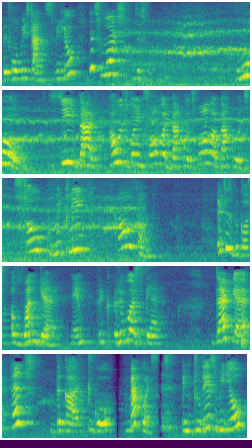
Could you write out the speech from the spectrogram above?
before we start this video, let's watch this one. Whoa! See that? How it's going forward, backwards, forward, backwards so quickly? How come? It is because of one gear named reverse gear. That gear helps the car to go backwards. In today's video,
